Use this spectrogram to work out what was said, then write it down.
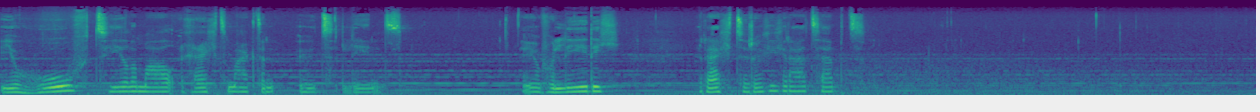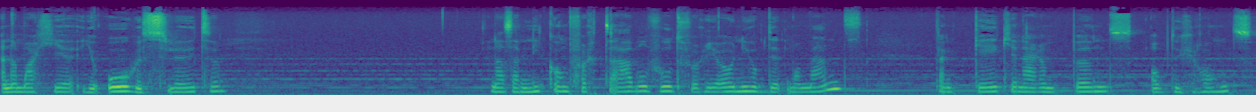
je hoofd helemaal recht maakt en uitleent. Dat je een volledig rechte ruggengraat hebt. En dan mag je je ogen sluiten. En als dat niet comfortabel voelt voor jou nu op dit moment, dan kijk je naar een punt op de grond.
